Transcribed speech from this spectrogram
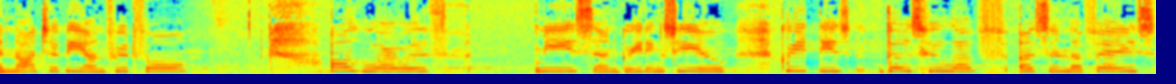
and not to be unfruitful. All who are with me send greetings to you. Greet these those who love us in the face.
